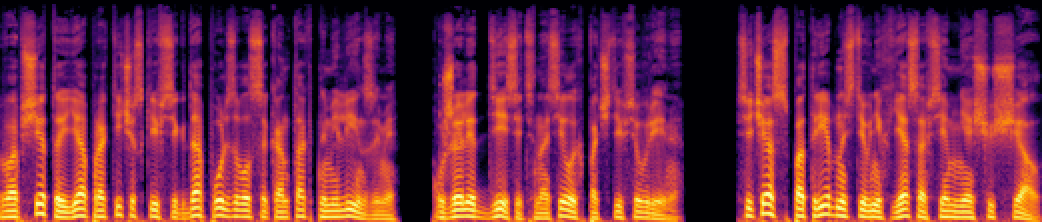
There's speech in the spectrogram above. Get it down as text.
Вообще-то я практически всегда пользовался контактными линзами, уже лет десять носил их почти все время. Сейчас потребности в них я совсем не ощущал,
